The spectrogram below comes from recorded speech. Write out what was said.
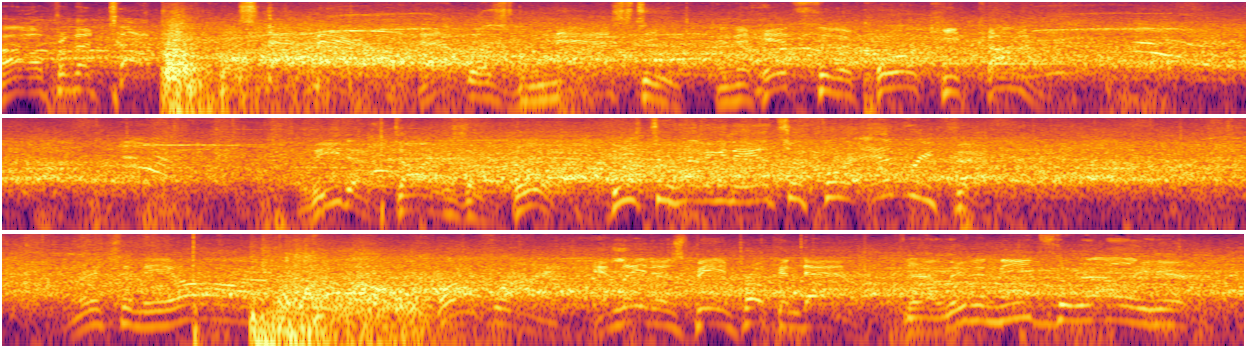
Uh-oh, from the top. Snapmare. That was nasty. And the hits to the core keep coming. Lita dodges a bullet. These two having an answer for everything. Wrench in the arm. Clothesline. And Lita's being broken down. Yeah, Lita needs the rally here.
